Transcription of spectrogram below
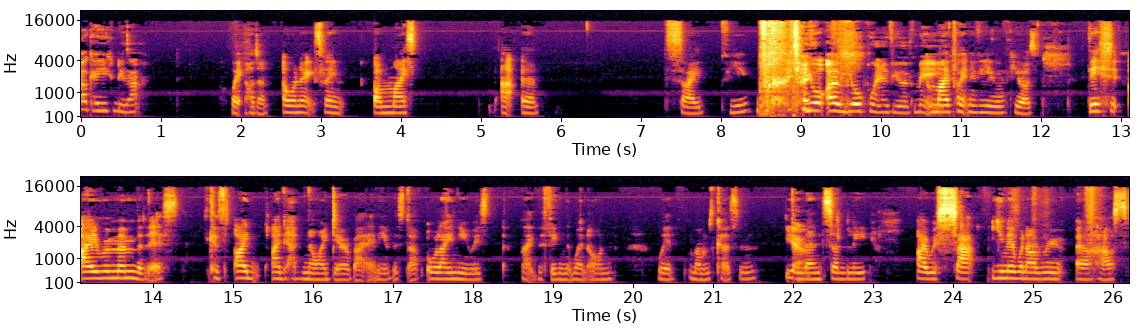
Okay, you can do that. Wait, hold on. I want to explain on my uh, uh, side view. Your oh, your point of view of me. my point of view of yours. This I remember this because I I had no idea about any of this stuff. All I knew is like the thing that went on with mum's cousin, yeah. and then suddenly I was sat. You know when our room, our house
